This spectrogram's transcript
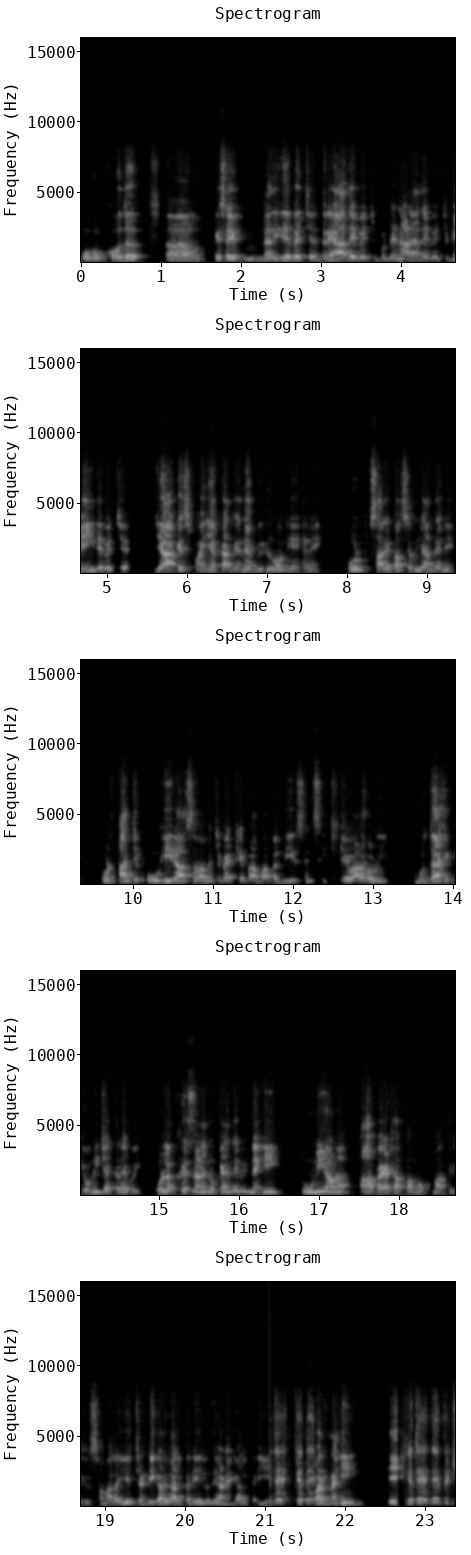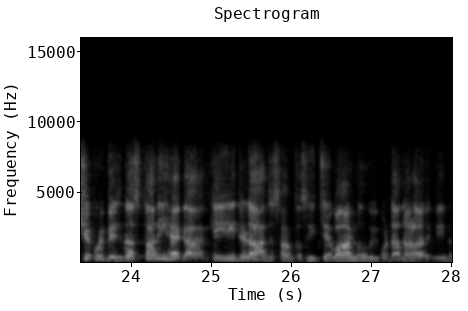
ਉਹ ਖੁਦ ਅਹ, ਕਿਸੇ ਨਦੀ ਦੇ ਵਿੱਚ ਦਰਿਆ ਦੇ ਵਿੱਚ ਬੁੱਢੇ ਨਾਲਿਆਂ ਦੇ ਵਿੱਚ ਵੇਈ ਦੇ ਵਿੱਚ ਜਾ ਕੇ ਸਫਾਈਆਂ ਕਰਦੇ ਨੇ ਵੀਡੀਓ ਆਉਂਦੀਆਂ ਨੇ ਹੋਰ ਸਾਰੇ ਪਾਸੇ ਨੂੰ ਜਾਂਦੇ ਨੇ। ਹੁਣ ਅੱਜ ਉਹੀ ਰਾਜ ਸਭਾ ਵਿੱਚ ਬੈਠੇ ਬਾਬਾ ਬਲਬੀਰ ਸਿੰਘ ਸੀਚੇਵਾਲ ਹੋਣੀ ਮੁੱਦਾ ਇਹ ਕਿਉਂ ਨਹੀਂ ਚੱਕ ਰਹੇ ਬਈ? ਉਹ ਲੱਖੇ ਸਦਾਣੇ ਨੂੰ ਕਹਿੰਦੇ ਵੀ ਨਹੀਂ ਤੂੰ ਨਹੀਂ ਆਉਣਾ ਆ ਬੈਠ ਆਪਾਂ ਮੁੱਖ ਮੰਤਰੀ ਤੋਂ ਸਮਾਂ ਲਈਏ ਚੰਡੀਗੜ੍ਹ ਗੱਲ ਕਰੀਏ ਲੁਧਿਆਣੇ ਗੱਲ ਕਰੀਏ। ਪਰ ਨਹੀਂ ਕਿਤੇ ਇਹਦੇ ਪਿੱਛੇ ਕੋਈ ਬਿਜ਼ਨਸ ਤਾਂ ਨਹੀਂ ਹੈਗਾ ਕਿ ਜਿਹੜਾ ਅੱਜ ਸੰਤ ਸੀਚੇਵਾਲ ਨੂੰ ਵੀ ਬੁੱਢਾ ਨਾਲਾ ਨਹੀਂ ਦਿੰਦਾ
